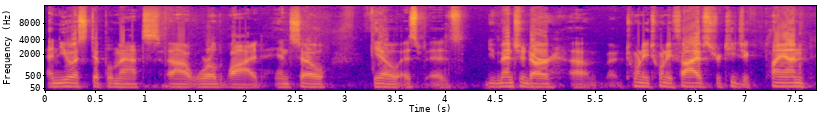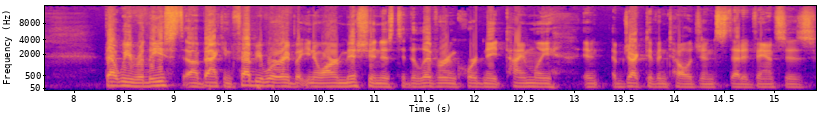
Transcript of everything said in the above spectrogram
and U.S. diplomats uh, worldwide. And so, you know, as, as you mentioned our um, 2025 strategic plan that we released uh, back in February, but you know our mission is to deliver and coordinate timely objective intelligence that advances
